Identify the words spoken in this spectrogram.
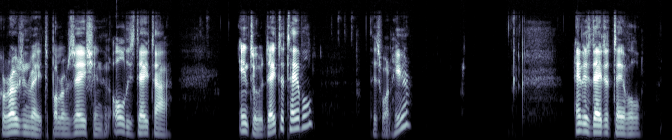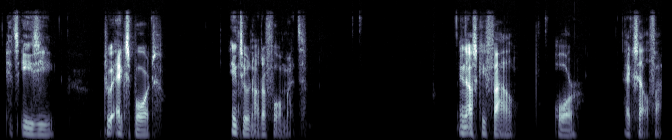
corrosion rate, polarization, and all these data into a data table, this one here. And this data table, it's easy to export into another format, an ASCII file or Excel file.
